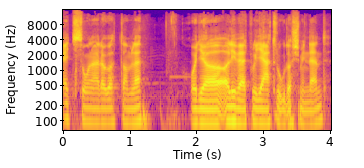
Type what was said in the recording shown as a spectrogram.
Egy szónál ragadtam le, hogy a, a Liverpool így átrúgdos mindent.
